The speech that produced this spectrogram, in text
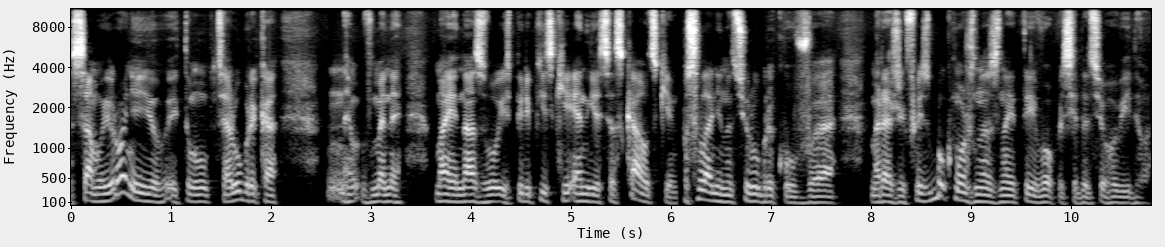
самоіронією, і тому ця рубрика в мене має назву із переписки Енгельса Скаутські. Посилання на цю рубрику в е, мережі Facebook можна знайти в описі до цього відео.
